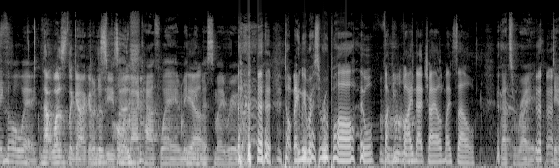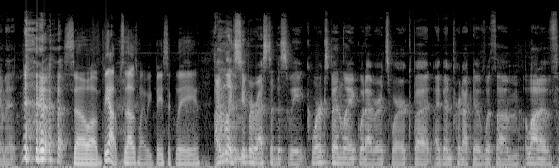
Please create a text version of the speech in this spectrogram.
Take the whole wig. That was the gag of Don't the just pull season. it back halfway and make Yeah. me miss my room. Don't make me miss RuPaul. I will fucking find that child myself. That's right. Damn it. So, um, but yeah, so that was my week basically. I'm like super rested this week. Work's been like whatever, it's work, but I've been productive with um a lot of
